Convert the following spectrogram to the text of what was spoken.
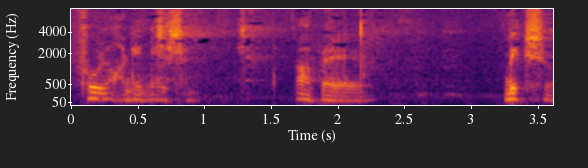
full ordination of a bhikshu.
